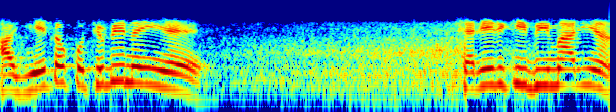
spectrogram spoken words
हाँ ये तो कुछ भी नहीं है। शरीर की बीमारियाँ,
